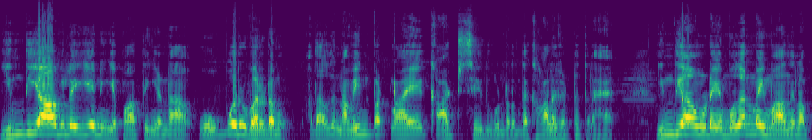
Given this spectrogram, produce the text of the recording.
இந்தியாவிலேயே நீங்கள் பார்த்தீங்கன்னா ஒவ்வொரு வருடமும் அதாவது நவீன் பட்நாயக் ஆட்சி செய்து கொண்டிருந்த காலகட்டத்தில் இந்தியாவுடைய முதன்மை மாநிலம்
